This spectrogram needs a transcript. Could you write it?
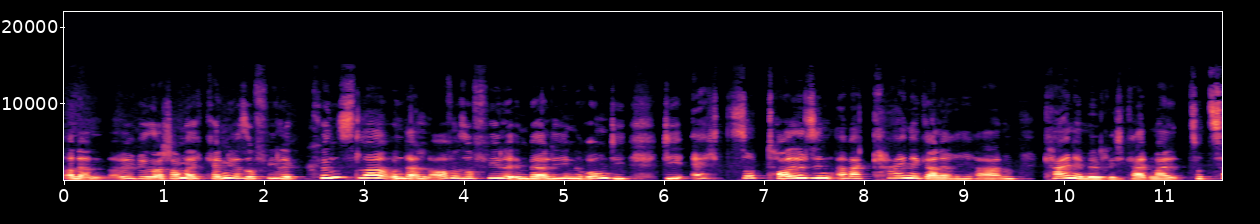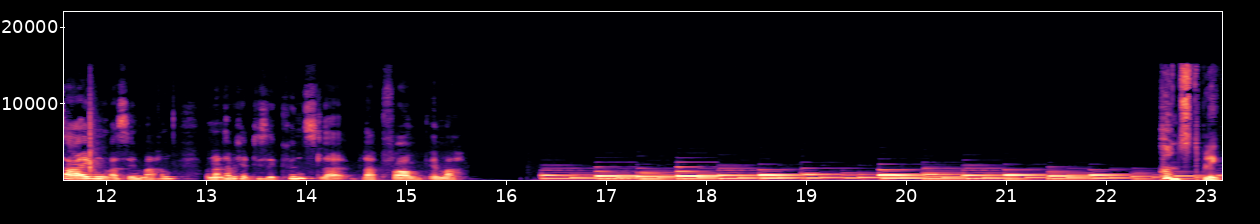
Und dann habe ich gesagt, schau mal, ich kenne hier so viele Künstler und dann laufen so viele in Berlin rum, die, die echt so toll sind, aber keine Galerie haben, keine Möglichkeit mal zu zeigen, was sie machen. Und dann habe ich halt diese Künstlerplattform gemacht. Kunstblick,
